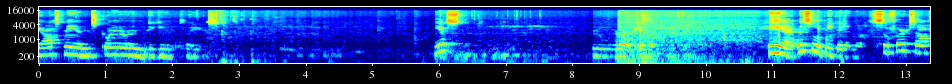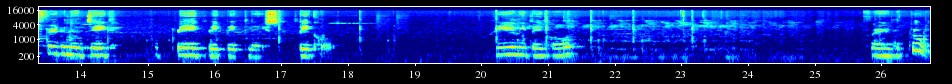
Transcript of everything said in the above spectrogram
You ask me, I'm just going around digging place. Yes. Mm, okay, then. Yeah, this will be good enough. So first off, we're gonna dig a big, big, big place. Big hole. Really big hole. For the pool.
